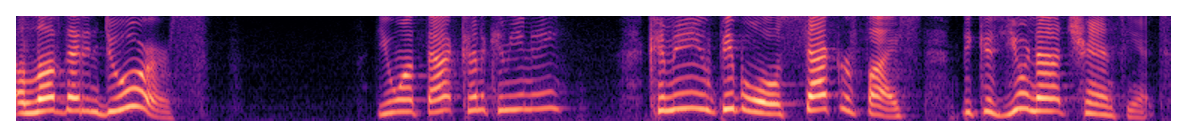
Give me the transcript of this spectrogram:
a love that endures? You want that kind of community? Community where people will sacrifice because you're not transient.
